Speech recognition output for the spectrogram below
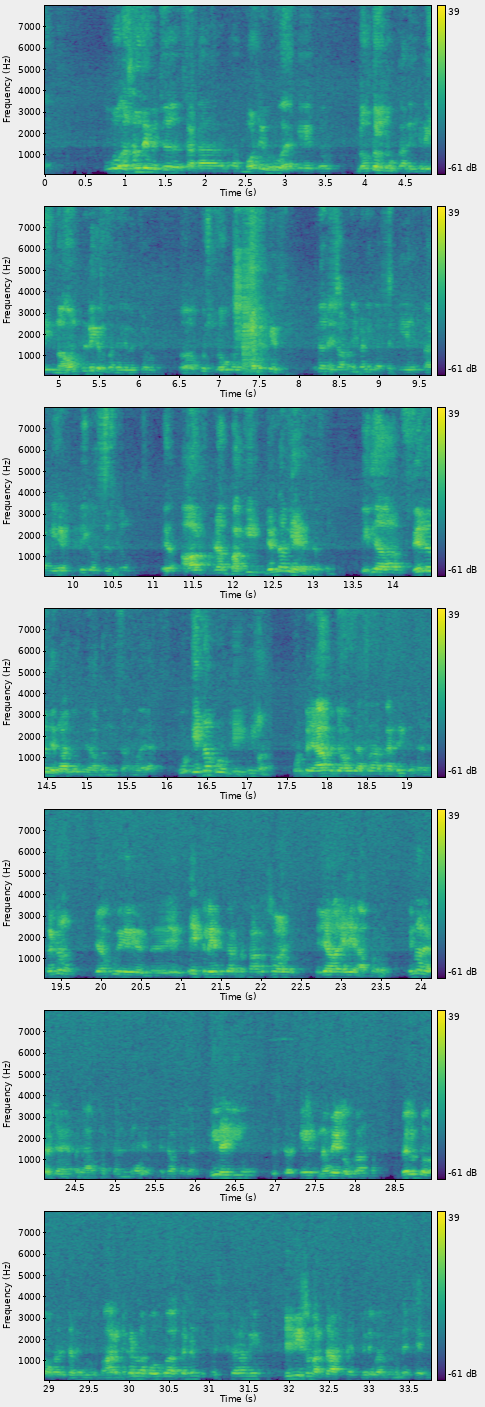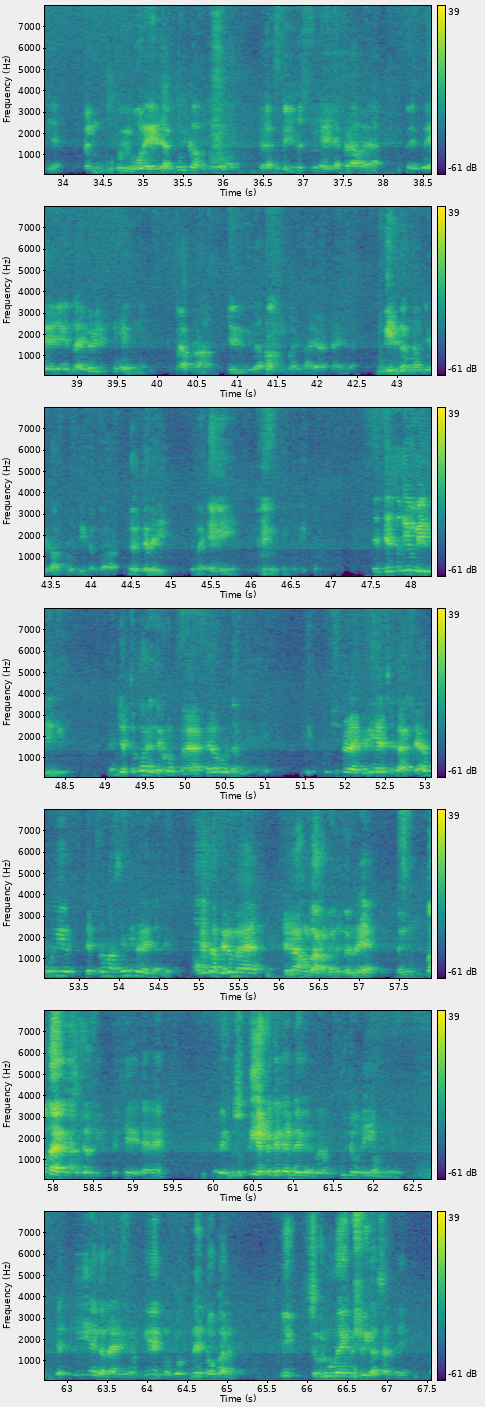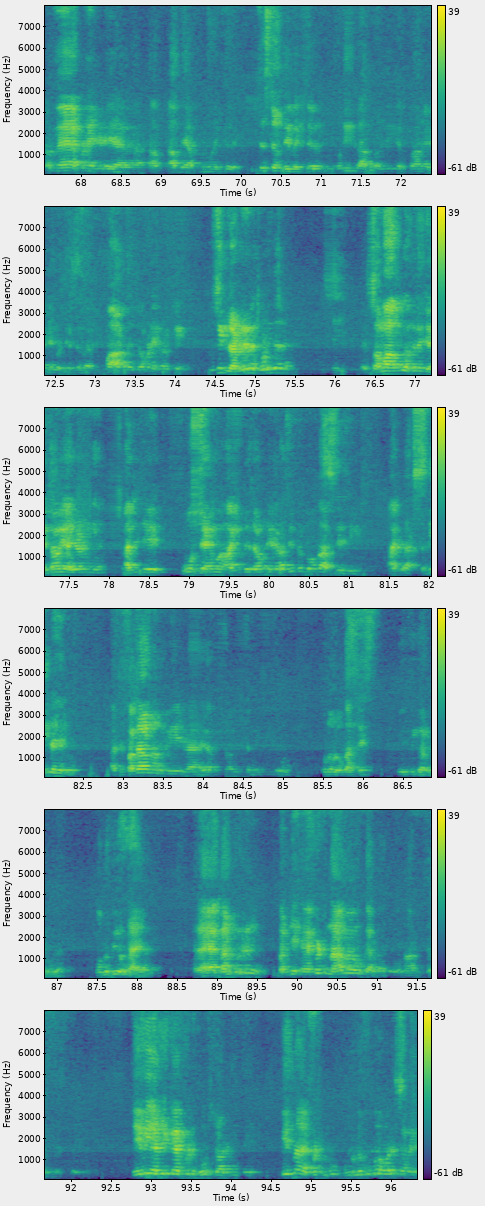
ਉਹ ਅਸਲ ਦੇ ਵਿੱਚ ਸਾਡਾ ਮੋਟਿਵ ਉਹ ਹੈ ਕਿ ਲੋਕਲ ਲੋਕਾਂ ਦੀ ਜਿਹੜੀ ਨਾਨ ਪੋਲੀਟੀਕਲ ਬੰਦੇ ਦੇ ਵਿੱਚੋਂ ਕੁਝ ਲੋਕ ਕੱਢ ਕੇ ਇਹਨਾਂ ਦੇ ਸਾਹਮਣੇ ਖੜੀ ਕਰ ਸਕੀਏ ਤਾਂ ਕਿ ਇਹ ਪੋਲੀਟੀਕਲ ਸਿਸਟਮ ਇਹ ਆਲ ਜਿਹੜਾ ਬਾਕੀ ਜਿਹੜਾ ਵੀ ਹੈਗਾ ਸਿਸਟਮ ਇਹਦਾ ਫੇਲਰ ਦੇ ਨਾਲ ਜੋ ਪੰਜਾਬ ਦਾ ਨੁਕਸਾਨ ਹੋਇਆ, ਉਹ ਇਹਨਾਂ ਕੋਲ ਠੀਕ ਨਹੀਂ ਹੋਣਾ। ਹੁਣ ਪੰਜਾਬ ਜਾਓ ਯਾਤਰਾ ਕਰਨੀ ਕੱਢਣ ਜਾਂ ਕੋਈ ਇਹ ਕਲੇਮ ਕਰਨ, ਕਾਂਗਰਸ ਵਾਲੇ ਜਾਂ ਇਹ ਆਪ ਇਹਨਾਂ ਨੇ ਬਚਾਇਆ ਪੰਜਾਬ ਤੱਕ ਨਹੀਂ ਗਏ ਇਹ ਸਭ ਤੋਂ ਕੀ ਰਹੇਗੀ ਇਸ ਕਰਕੇ ਨਵੇਂ ਲੋਕਾਂ ਨੂੰ ਬਿਲਕੁਲ ਆਉਣ ਵਾਲੇ ਸਮੇਂ ਵਿੱਚ ਬਾਹਰ ਨਿਕਲਣਾ ਪਊਗਾ ਕੱਢਣ ਦੀ ਕੋਸ਼ਿਸ਼ ਕਰਾਂਗੇ ਜਿੰਨੀ ਸਮਰੱਥਾ ਆਪਣੇ ਮੇਰੇ ਵਰਗੇ ਬੰਦੇ ਚਾਹੀਦੀ ਹੈ ਮੈਨੂੰ ਕੋਈ ਹੋਰ ਇਹ ਜਾਂ ਕੋਈ ਕੰਮ ਨਹੀਂ ਹੋਗਾ ਮੇਰਾ ਕੋਈ ਬਿਜ਼ਨਸ ਨਹੀਂ ਹੈ ਜਾਂ ਖੜਾ ਹੋਇਆ ਮੇਰੇ ਕੋਈ ਇਹ ਲਾਇਬਿਲਿਟੀ ਨਹੀਂ ਹੈਗੀ ਮੈਂ ਆਪਣਾ ਜ਼ਿੰਦਗੀ ਦਾ ਬਾਕੀ ਬਚਦਾ ਜਿਹੜਾ ਟਾਈਮ ਹੈ ਉਮੀਦ ਕਰਦਾ ਜੇ ਕਾਲ ਕੋਈ ਦੀ ਕਿਰਪਾ ਮੇਰੇ ਤੇ ਰਹੀ ਤੇ ਮੈਂ ਇਹ ਨਹੀਂ ਇਹ ਨਹੀਂ ਕਰੀ ਤੇ ਜਿੱਤ ਦੀ ਉਮੀਦ ਕਿੰਨੀ ਜਿੱਤ ਪਰ ਦੇਖੋ ਮੈਂ ਫਿਰ ਉਹ ਕੁਝ ਜਿਹੜੀ ਹੈ ਸੰਘਰਸ਼ ਹੈ ਕੋਈ ਡਿਪਲੋਮਾਸੀ ਨਹੀਂ ਕਰੇ ਜਾਂਦੇ ਉਹ ਤਾਂ ਫਿਰ ਮੈਂ ਜਿਹੜਾ ਹੰਗਾਰਾ ਮੈਨੂੰ ਮਿਲ ਰਿਹਾ ਮੈਨੂੰ ਪਤਾ ਹੈ ਕਿ ਕੁਝ ਅਸੀਂ ਕਿੱਥੇ ਐਵੇਂ ਇੱਕ ਸੁੱਕੀ ਅੱਟ ਕੇ ਨੇ ਪੂਜੋ ਨਹੀਂ ਹੋਣੀ ਹੈ ਇਹ ਇਹ ਗੱਲਾਂ ਜਿਹੜੀਆਂ ਹੁੰਦੀਆਂ ਇਹ ਲੋਕੋ ਨੇ ਲੋਕਾਂ ਨੇ ਇਹ ਸਗਰੂਰ ਹੈ ਕੁਝ ਵੀ ਕਰ ਸਕਦੇ ਪਰ ਮੈਂ ਆਪਣੇ ਜਿਹੜੇ ਆ ਆਪਦੇ ਆਪ ਨੂੰ ਇੱਕ ਸਿਸਟਮ ਦੇ ਵਿੱਚ ਉਹਦੀ ਕਾਮਨ ਦੀ ਕਿਰਪਾ ਨਾਲ ਜਿਹੜੇ ਵੱਡੇ ਸਵਾਲ ਭਾਰਤ ਦੇ ਸਾਹਮਣੇ ਕਰਕੇ ਤੁਸੀਂ ਲੜ ਰਹੇ ਹੋ ਥੋੜੀ ਗੱਲ ਹੈ ਸਮਾਂ ਆਊਗਾ, ਫਿਰ ਜਿੱਤਾਂ ਵੀ ਆ ਜਾਣਗੀਆਂ। ਅੱਜ ਜੇ ਉਸ ਟਾਈਮ ਆਸ਼ੂ ਦੇ ਸਾਹਮਣੇ ਖੜਾ ਸੀ ਤਾਂ ਲੋਕ ਹੱਸਦੇ ਸੀ। ਅੱਜ ਹੱਸ ਨਹੀਂ ਰਹੇ ਲੋਕ। ਅੱਜ ਪਤਾ ਉਹਨਾਂ ਨੂੰ ਵੀ ਇਹ ਜਿਹੜਾ ਹੈਗਾ ਪਿਛਲਾ ਵੀ ਉਹ ਉਦੋਂ ਲੋਕ ਹੱਸਦੇ ਸੀ ਕੀ ਕਰ ਲੂਗਾ ਉਦੋਂ ਵੀ ਹਰਾਇਆ। ਹਰਾਇਆ ਕੱਲ ਪਰ ਜੇ ਐਫਰਟ ਨਾ ਮੈਂ ਉਹ ਕਰਦਾ, ਤਾਂ ਉਹ ਹਾਰ ਸਕਦਾ ਇਹ ਵੀ ਅੱਜ ਇੱਕ ਐਫਰਟ ਹੋਰ ਸਟਾਰਟ ਕੀਤੇ। ਇਹਨਾਂ ਐਫਰਟ ਨੂੰ ਪੂਰ ਲੱਗੂਗਾ ਵਾਲੇ ਸਮੇਂ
